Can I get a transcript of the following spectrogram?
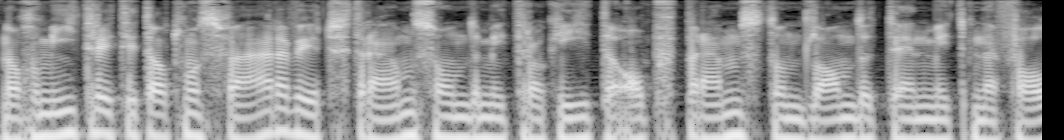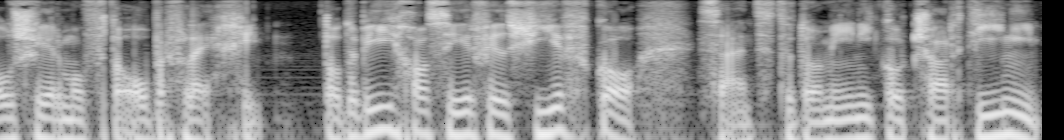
Nach dem Eintritt in die Atmosphäre wird die Raumsonde mit Raketen abbremst und landet dann mit einem Fallschirm auf der Oberfläche. Dabei kann sehr viel schiefgehen, sagt Domenico Ciardini.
